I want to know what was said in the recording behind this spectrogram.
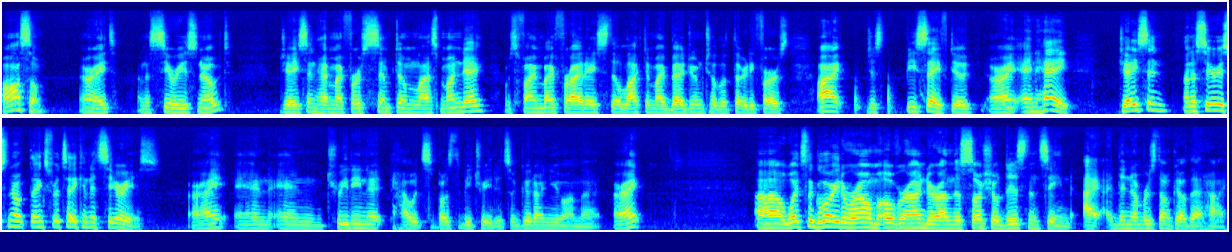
Awesome. All right. On a serious note, Jason had my first symptom last Monday. I was fine by Friday, still locked in my bedroom till the 31st. All right, just be safe, dude. All right. And hey, Jason, on a serious note, thanks for taking it serious. All right. And and treating it how it's supposed to be treated. So good on you on that. All right. Uh, what's the glory to Rome over under on the social distancing? I, the numbers don't go that high.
